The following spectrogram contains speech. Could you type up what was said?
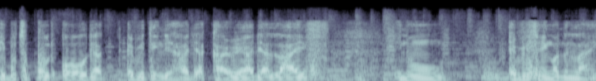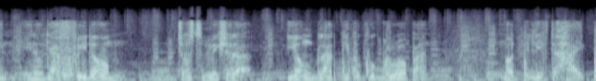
able to put all their everything they had, their career, their life, you know, everything on the line. You know, their freedom, just to make sure that young black people could grow up and not believe the hype.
